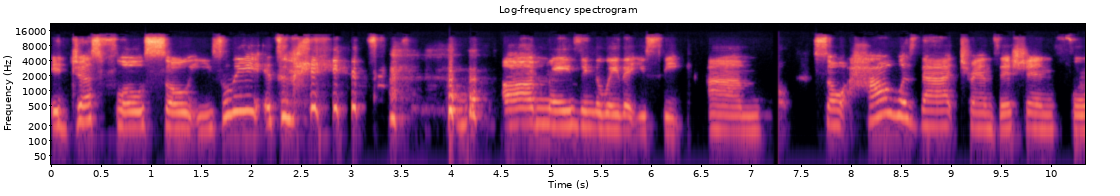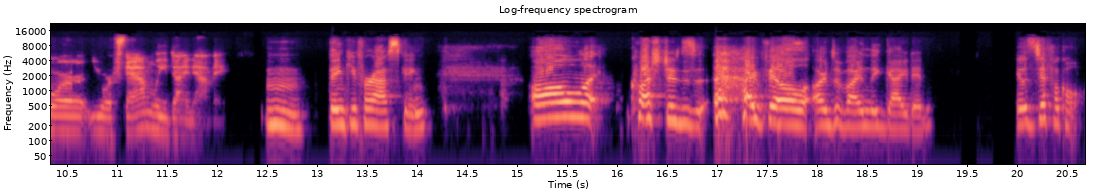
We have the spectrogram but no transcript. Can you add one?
it just flows so easily. It's amazing. Amazing the way that you speak. Um so, how was that transition for your family dynamic? Mm, thank you for asking. All questions I feel are divinely guided. It was difficult.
